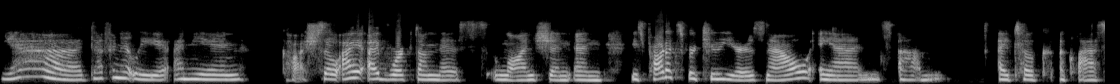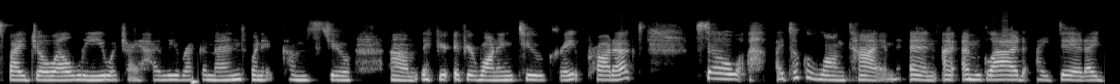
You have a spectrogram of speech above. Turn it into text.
Yeah, definitely. I mean, gosh, so I, I've worked on this launch and, and these products for two years now. And um, I took a class by Joelle Lee, which I highly recommend when it comes to um, if you're if you're wanting to create product. So I took a long time, and I, am glad I did. I,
